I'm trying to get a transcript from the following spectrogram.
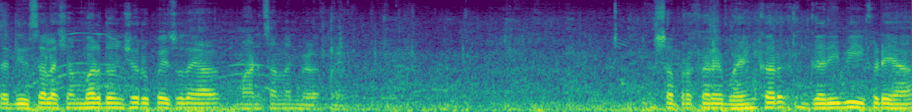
तर दिवसाला शंभर दोनशे रुपयेसुद्धा ह्या माणसांना मिळत नाही. अशा प्रकारे भयंकर गरिबी इकडे ह्या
